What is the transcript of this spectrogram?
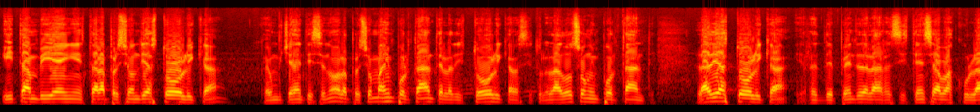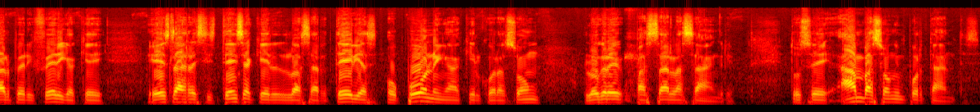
Y también está la presión diastólica, que mucha gente dice, no, la presión más importante es la distólica, la sistólica, las dos son importantes. La diastólica depende de la resistencia vascular periférica, que es la resistencia que las arterias oponen a que el corazón logre pasar la sangre. Entonces, ambas son importantes.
